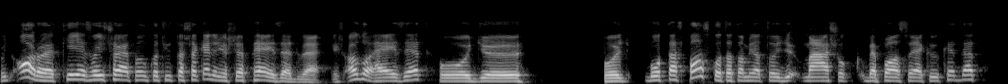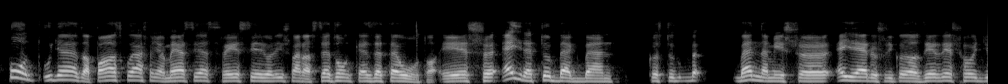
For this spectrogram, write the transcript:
hogy arra lehet kiegyezve, hogy saját magukat jutassák előnyösebb helyzetbe. És az a helyzet, hogy, hogy Bottas panszkodhat amiatt, hogy mások bepanszolják őket, de hát pont ugyanez a panszkodás vagy a Mercedes részéről is már a szezon kezdete óta. És egyre többekben, köztük bennem is egyre erősödik az az érzés, hogy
